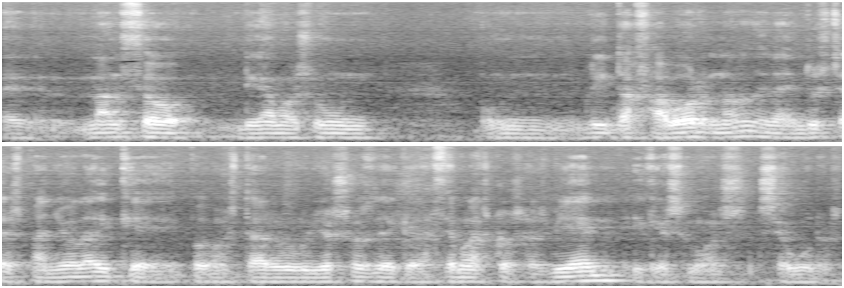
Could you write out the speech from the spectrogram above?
eh, lanzo, digamos, un, un grito a favor ¿no? de la industria española y que podemos estar orgullosos de que hacemos las cosas bien y que somos seguros.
